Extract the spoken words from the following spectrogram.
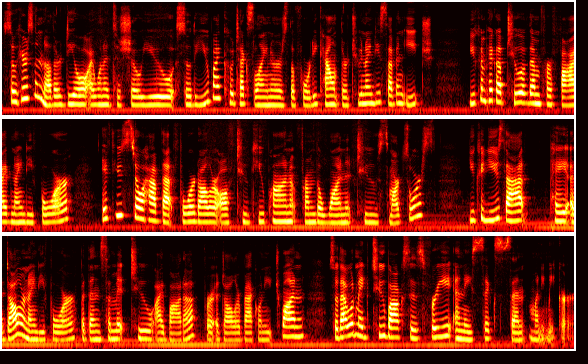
So here's another deal I wanted to show you. So the U by Kotex liners, the 40 count, they're 297 each. You can pick up two of them for 594 if you still have that $4 off two coupon from the one to Smart Source. You could use that pay $1.94, but then submit to Ibotta for a dollar back on each one. So that would make two boxes free and a six cent moneymaker.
